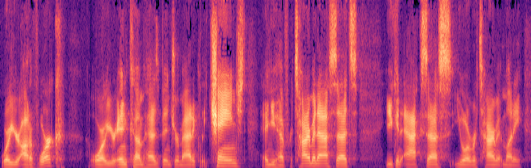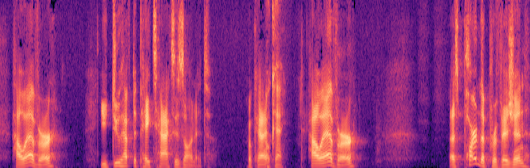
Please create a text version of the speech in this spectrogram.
where you're out of work or your income has been dramatically changed and you have retirement assets, you can access your retirement money. However, you do have to pay taxes on it. Okay. Okay. However, as part of the provision,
